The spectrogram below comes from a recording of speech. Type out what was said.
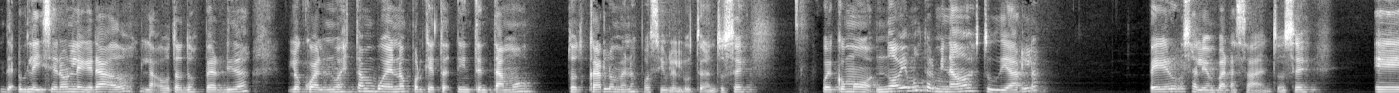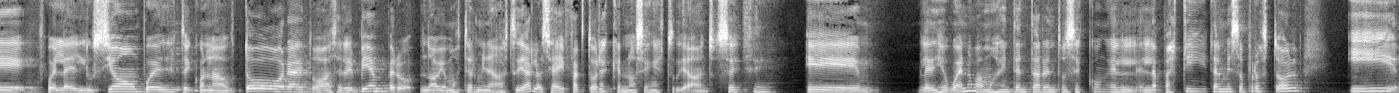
le hicieron legrado las otras dos pérdidas, lo cual no es tan bueno porque intentamos tocar lo menos posible el útero. Entonces, fue como, no habíamos terminado de estudiarla, pero salió embarazada. Entonces, eh, fue la ilusión, pues estoy con la doctora, todo va a salir bien, pero no habíamos terminado de estudiarlo. O sea, hay factores que no se han estudiado. Entonces, eh, le dije, bueno, vamos a intentar entonces con el, la pastillita, el misoprostol, y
